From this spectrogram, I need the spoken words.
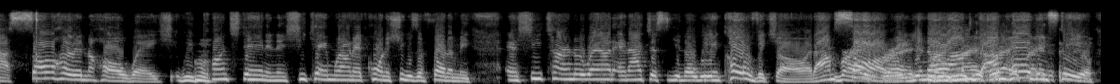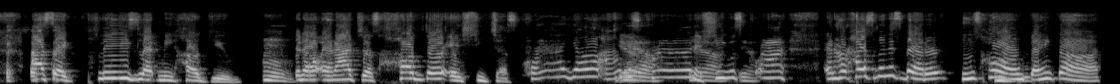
i saw her in the hallway. She- we Mm. punched in and then she came around that corner. She was in front of me. And she turned around and i just you know we in covid y'all and i'm Right, sorry right, you know right, i'm, right, I'm right, hugging right. still. I said please let me hug you Mm. you know, and I just hugged her and she just cried, y'all. I was Yeah, crying and she was yeah. crying. And her husband is better. He's home, Mhm. thank God.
